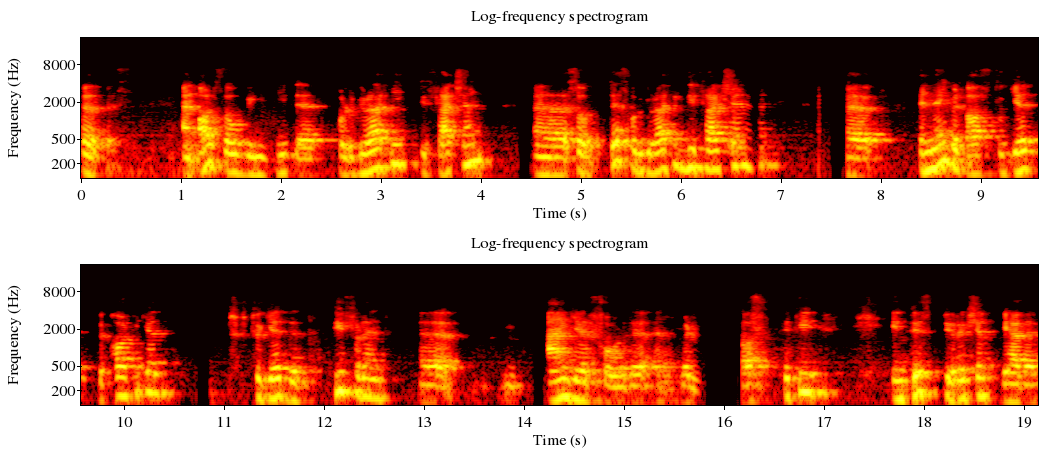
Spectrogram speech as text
surface. And also we need a holographic diffraction. Uh, so this holographic diffraction uh, enable us to get the particle to get the different uh, angle for the velocity. In this direction, we have a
